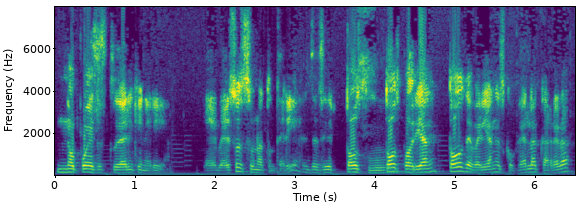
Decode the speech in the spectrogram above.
no puedes estudiar ingeniería. Eh, eso es una tontería, es decir, todos todos podrían, todos deberían escoger la carrera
